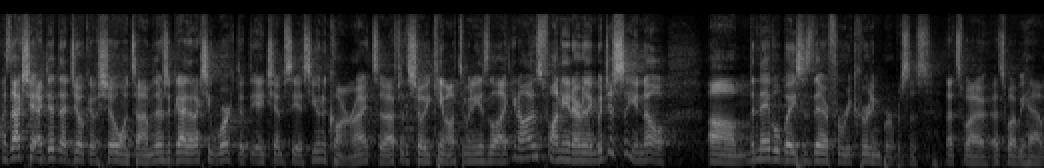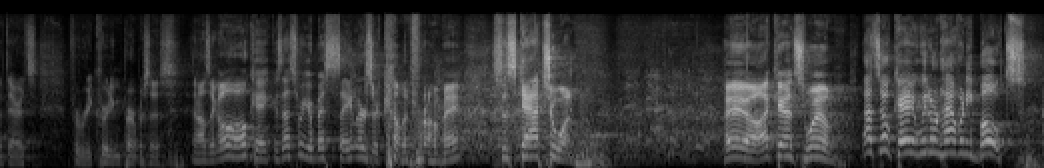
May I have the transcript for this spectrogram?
I was actually, I did that joke at a show one time. There's a guy that actually worked at the HMCS Unicorn, right? So after the show, he came up to me and he's like, you know, it was funny and everything, but just so you know, um, the naval base is there for recruiting purposes. That's why, that's why we have it there. It's for recruiting purposes. And I was like, oh, okay, because that's where your best sailors are coming from, eh? Saskatchewan. hey, uh, I can't swim. That's okay, we don't have any boats.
